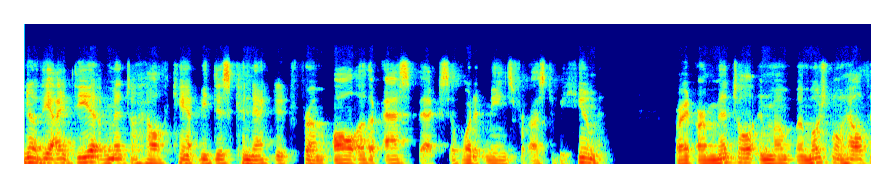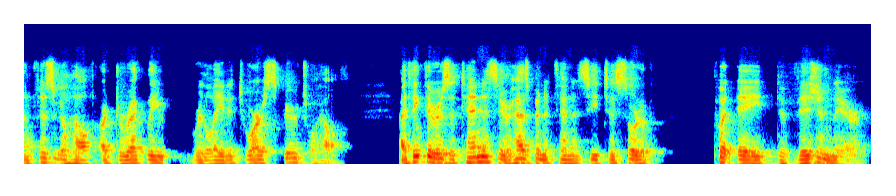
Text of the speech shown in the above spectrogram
you know the idea of mental health can't be disconnected from all other aspects of what it means for us to be human right? Our mental and mo- emotional health and physical health are directly related to our spiritual health. I think there is a tendency or has been a tendency to sort of put a division there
